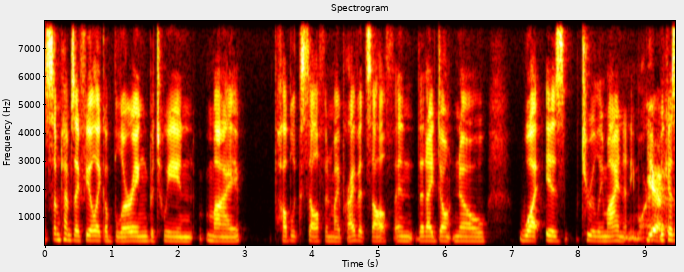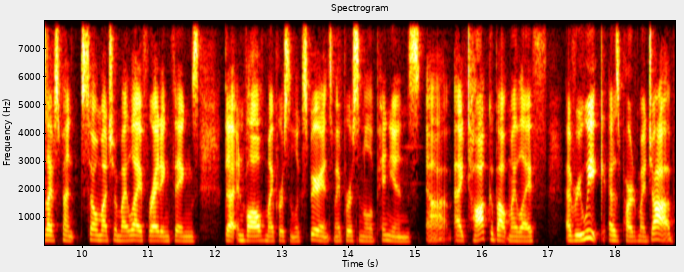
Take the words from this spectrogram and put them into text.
sometimes I feel like a blurring between my public self and my private self and that I don't know what is truly mine anymore yeah. because I've spent so much of my life writing things that involve my personal experience, my personal opinions. Uh, I talk about my life every week as part of my job.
